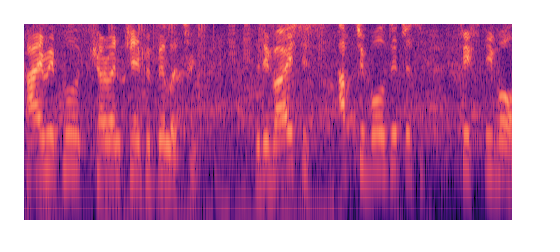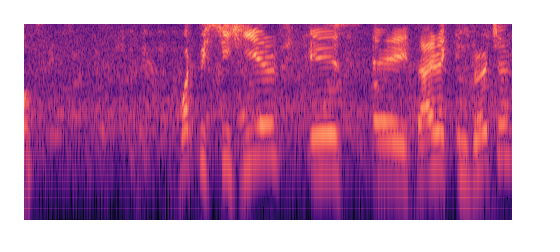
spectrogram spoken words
high ripple current capability. The device is up to voltages of 50 volt. What we see here is a direct inverter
